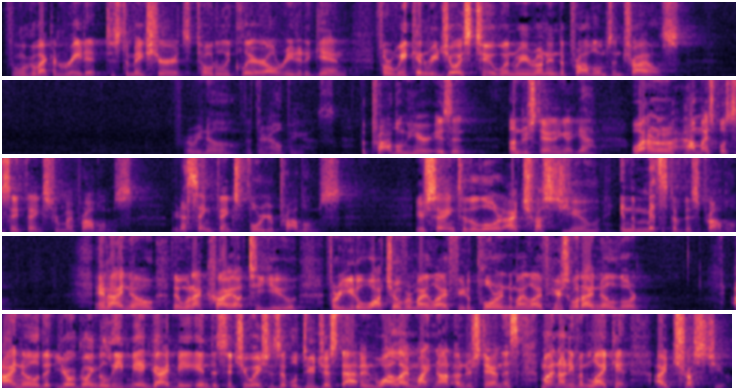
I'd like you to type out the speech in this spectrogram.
If we'll go back and read it, just to make sure it's totally clear, I'll read it again. For we can rejoice too when we run into problems and trials, for we know that they're helping us. The problem here isn't understanding that, yeah, well, I don't know, how am I supposed to say thanks for my problems? You're not saying thanks for your problems. You're saying to the Lord, I trust you in the midst of this problem. And I know that when I cry out to you for you to watch over my life, for you to pour into my life, here's what I know, Lord. I know that you're going to lead me and guide me into situations that will do just that. And while I might not understand this, might not even like it, I trust you.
